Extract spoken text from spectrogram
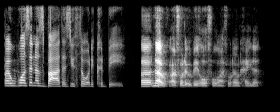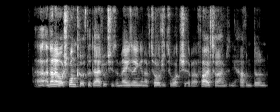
But it wasn't as bad as you thought it could be. Uh, no, I thought it would be awful. I thought I would hate it. Uh, and then I watched One Cut of the Dead, which is amazing, and I've told you to watch it about five times, and you haven't done.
